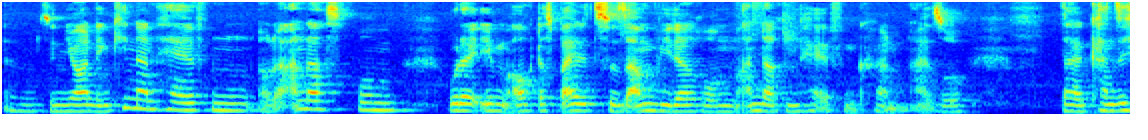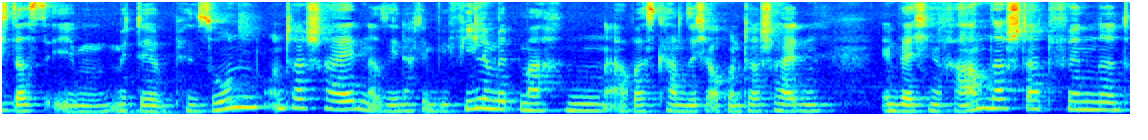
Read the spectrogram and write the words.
ähm, Senioren den Kindern helfen oder andersrum oder eben auch, dass beide zusammen wiederum anderen helfen können. Also da kann sich das eben mit der Person unterscheiden, also je nachdem, wie viele mitmachen, aber es kann sich auch unterscheiden, in welchem Rahmen das stattfindet,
